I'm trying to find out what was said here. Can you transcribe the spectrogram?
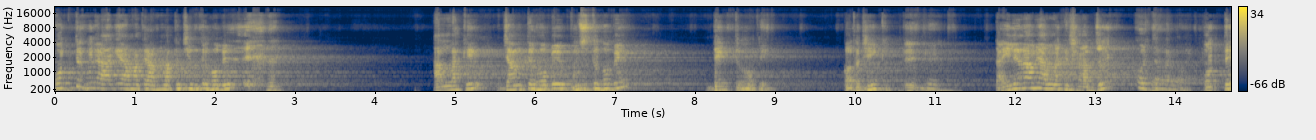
করতে হলে আগে আমাকে আল্লাহকে চিনতে হবে। আল্লাহকে জানতে হবে বুঝতে হবে দেখতে হবে। কথা ঠিক? তাইলে না আমি আল্লাহকে সাহায্য করতে পারব। করতে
